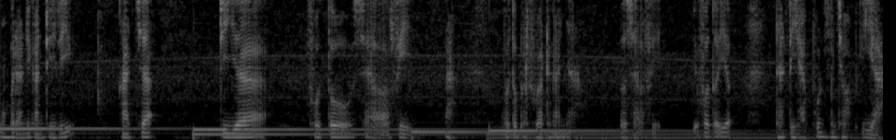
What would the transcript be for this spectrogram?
memberanikan diri ngajak dia foto selfie. Nah foto berdua dengannya. Foto selfie. Yuk foto yuk. Dan dia pun menjawab iya.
